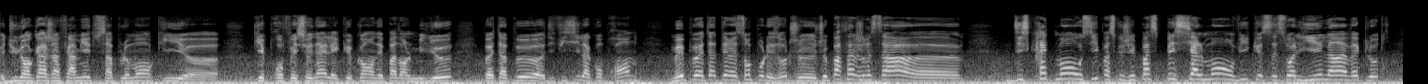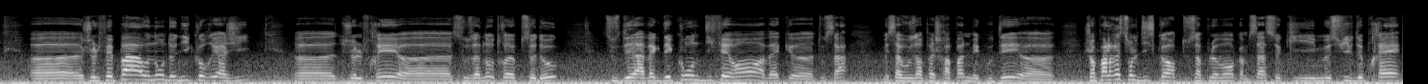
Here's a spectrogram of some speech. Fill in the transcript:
du langage infirmier tout simplement qui qui est professionnel et que quand on n'est pas dans le milieu peut être un peu difficile à comprendre, mais peut être intéressant pour les autres. Je, partagerai ça discrètement aussi parce que j'ai pas spécialement envie que ce soit lié l'un avec l'autre. Euh, je le fais pas au nom de Nico Réagi. Euh, je le ferai euh, sous un autre pseudo, avec des comptes différents, avec euh, tout ça. Mais ça vous empêchera pas de m'écouter. Euh, j'en parlerai sur le Discord tout simplement, comme ça ceux qui me suivent de près,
